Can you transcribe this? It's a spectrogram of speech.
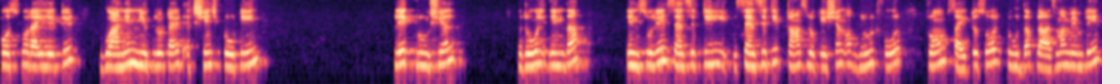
phosphorylated guanine nucleotide exchange protein play crucial role in the insulin sensitive, sensitive translocation of GLUT4 from cytosol to the plasma membrane,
